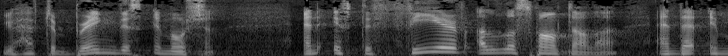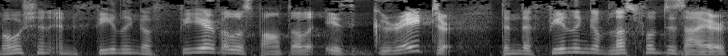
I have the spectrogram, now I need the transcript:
You have to bring this emotion. And if the fear of Allah subhanahu wa ta'ala and that emotion and feeling of fear of Allah subhanahu wa ta'ala is greater than the feeling of lustful desire,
